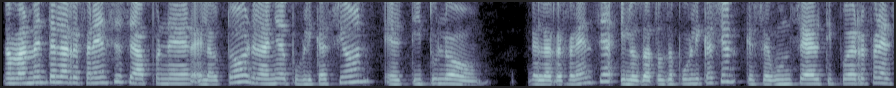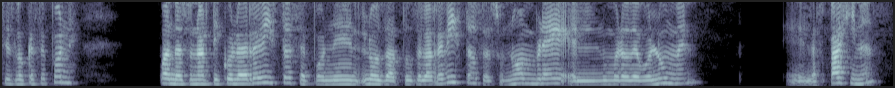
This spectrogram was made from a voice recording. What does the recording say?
Normalmente en la referencia se va a poner el autor, el año de publicación, el título de la referencia y los datos de publicación, que según sea el tipo de referencia es lo que se pone. Cuando es un artículo de revista se ponen los datos de la revista, o sea, su nombre, el número de volumen, eh, las páginas.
